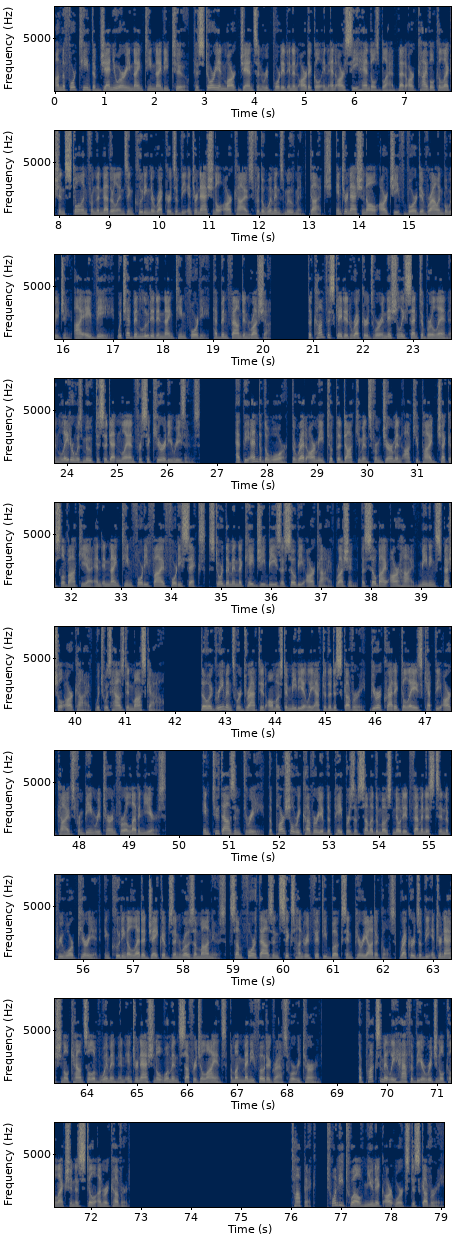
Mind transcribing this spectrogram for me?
On 14 January 1992, historian Mark Jansen reported in an article in NRC Handelsblad that archival collections stolen from the Netherlands including the records of the International Archives for the Women's Movement Dutch, Internationaal Archief voor de Vrouwenbeweging IAV, which had been looted in 1940, had been found in Russia. The confiscated records were initially sent to Berlin and later was moved to Sudetenland for security reasons. At the end of the war, the Red Army took the documents from German-occupied Czechoslovakia and in 1945–46, stored them in the KGB's Osoby Archive Russian, Osobai Archive meaning Special Archive, which was housed in Moscow. Though agreements were drafted almost immediately after the discovery, bureaucratic delays kept the archives from being returned for 11 years. In 2003, the partial recovery of the papers of some of the most noted feminists in the pre-war period, including Aletta Jacobs and Rosa Manus, some 4,650 books and periodicals, records of the International Council of Women and International Woman Suffrage Alliance, among many photographs were returned. Approximately half of the original collection is still unrecovered. 2012 Munich Artworks discovery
